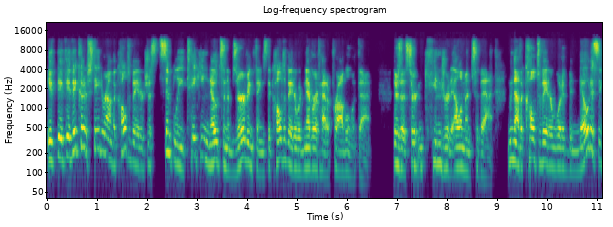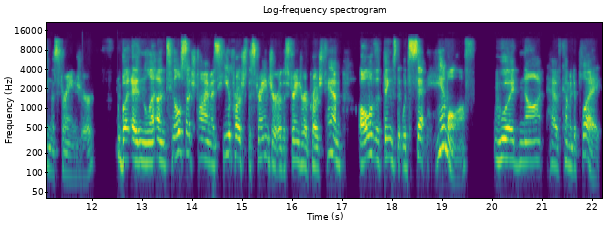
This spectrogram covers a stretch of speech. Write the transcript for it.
If, if, if they could have stayed around the cultivator just simply taking notes and observing things the cultivator would never have had a problem with that there's a certain kindred element to that now the cultivator would have been noticing the stranger but until such time as he approached the stranger or the stranger approached him all of the things that would set him off would not have come into play.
